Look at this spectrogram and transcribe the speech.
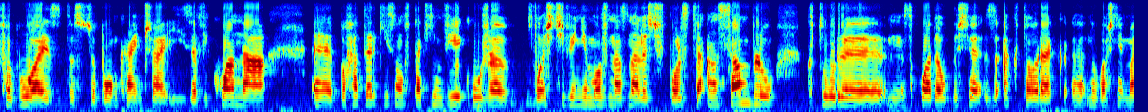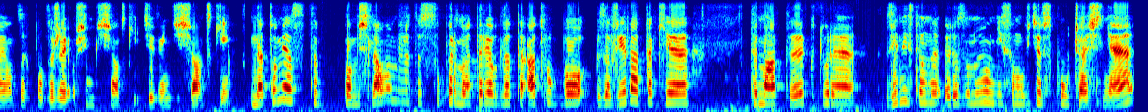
Fabuła jest dość obłąkańcza i zawikłana. E, bohaterki są w takim wieku, że właściwie nie można znaleźć w Polsce ansamblu, który składałby się z aktorek, e, no właśnie mających powyżej 80 i 90. Natomiast pomyślałam, że to jest super materiał dla teatru, bo zawiera takie tematy, które z jednej strony rezonują niesamowicie współcześnie,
